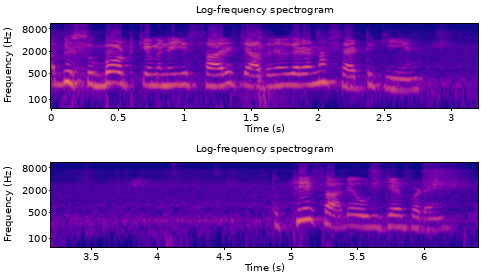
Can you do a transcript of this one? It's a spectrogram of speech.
अभी सुबह उठ के मैंने ये सारी चादरें वगैरह ना सेट की हैं। तो फिर सारे उलझे पड़े हैं।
